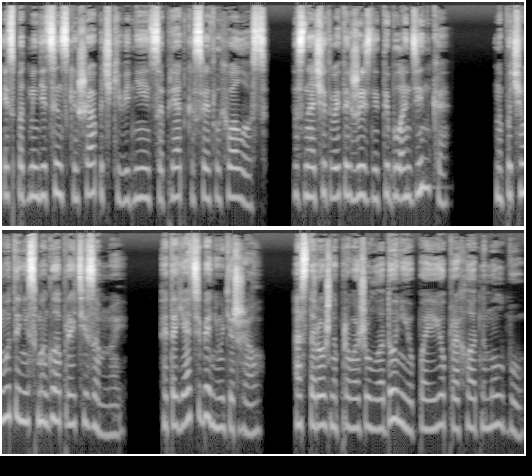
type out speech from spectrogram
Из-под медицинской шапочки виднеется прядка светлых волос. Значит, в этой жизни ты блондинка? Но почему ты не смогла пройти за мной? Это я тебя не удержал. Осторожно провожу ладонью по ее прохладному лбу.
